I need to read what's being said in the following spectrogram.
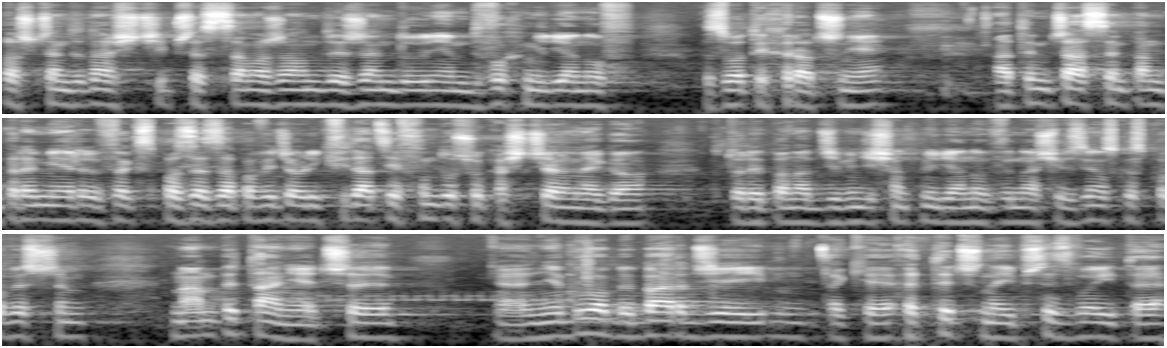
oszczędności przez samorządy rzędu nie wiem, 2 milionów złotych rocznie, a tymczasem pan premier w exposé zapowiedział likwidację funduszu kościelnego, który ponad 90 milionów wynosi. W związku z powyższym mam pytanie, czy E, Nie byłoby bardziej etyczne i przyzwoite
